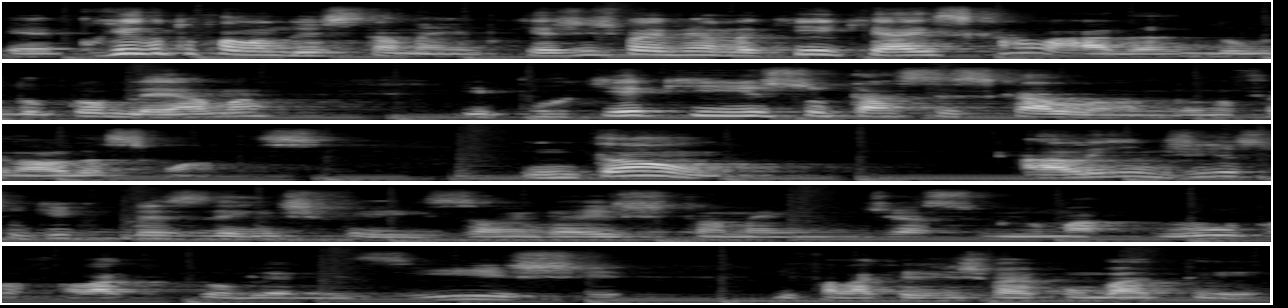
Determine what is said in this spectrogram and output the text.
É, por que eu estou falando isso também? Porque a gente vai vendo aqui que é a escalada do, do problema e por que, que isso está se escalando no final das contas. Então, além disso, o que, que o presidente fez? Ao invés de também de assumir uma culpa, falar que o problema existe e falar que a gente vai combater,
